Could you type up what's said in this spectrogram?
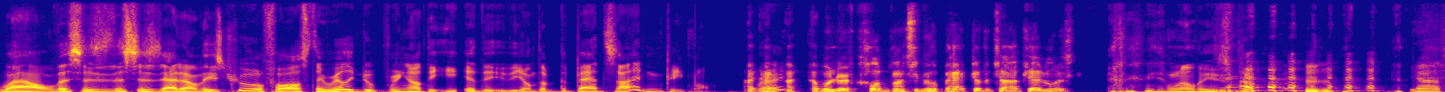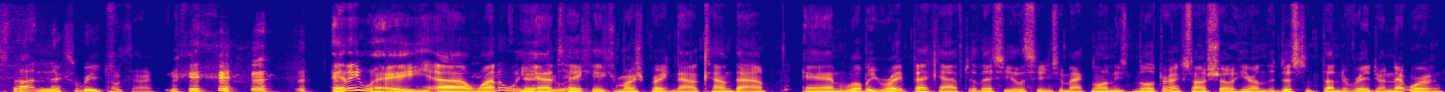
Wow, this is this is I don't know these true or false. They really do bring out the the, the you know the, the bad side in people, I, right? I, I wonder if Club wants to go back to the top ten list. well, he's Yeah, starting next week. okay. anyway, uh, why don't we uh, Anyway. take a commercial break now? Calm down, and we'll be right back after this. You're listening to Mack Maloney's Military Exxon Show here on the Distant Thunder Radio Network.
